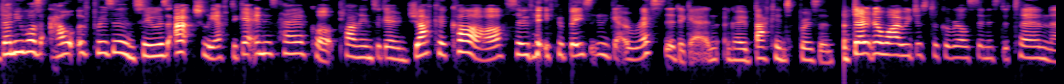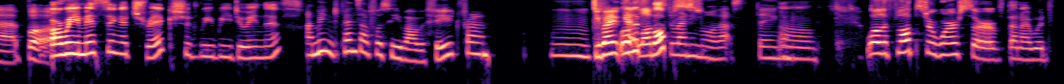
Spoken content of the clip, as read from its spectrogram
then he was out of prison. So he was actually, after getting his haircut, planning to go and jack a car so that he could basically get arrested again and go back into prison. I don't know why we just took a real sinister turn there, but Are we missing a trick? Should we be doing this? I mean, it depends how fussy you are with food, Fran. Hmm. You won't Well, get if lobster lobs- anymore. That's the thing. Oh. Well, if lobster were served, then I would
